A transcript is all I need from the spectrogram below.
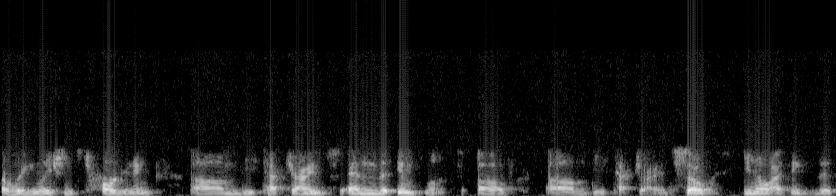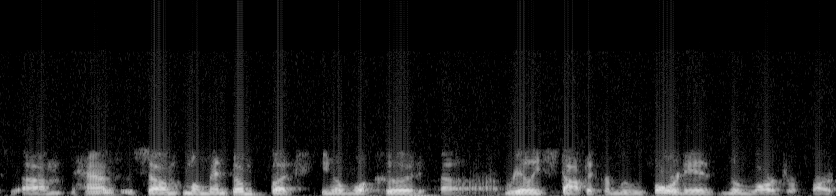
regulations targeting um, these tech giants and the influence of um, these tech giants. So you know I think this um, has some momentum, but you know what could uh, really stop it from moving forward is the larger part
